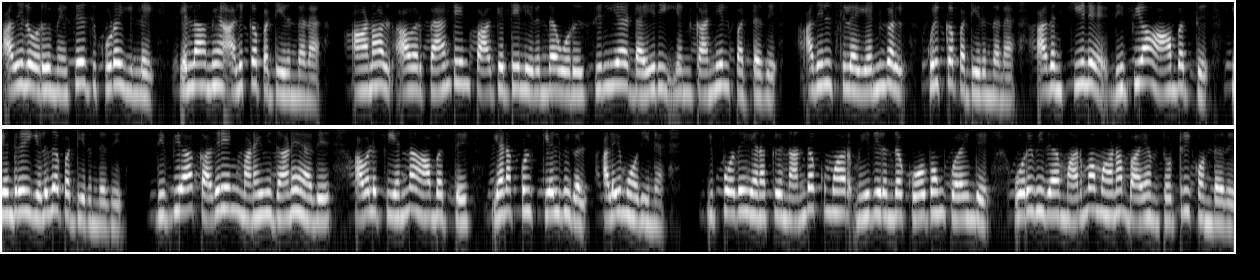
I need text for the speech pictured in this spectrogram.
அதில் ஒரு மெசேஜ் கூட இல்லை. எல்லாமே அழிக்கப்பட்டிருந்தன. ஆனால் அவர் பேண்டின் பாக்கெட்டில் இருந்த ஒரு சிறிய டைரி என் கண்ணில் பட்டது. அதில் சில எண்கள் குறிக்கப்பட்டிருந்தன. அதன் கீழே திவ்யா ஆபத்து என்று எழுதப்பட்டிருந்தது. திவ்யா கதிரின் மனைவிதானே அது? அவளுக்கு என்ன ஆபத்து? எனக்குள் கேள்விகள் அலைமோதின. இப்போது எனக்கு நந்தகுமார் மீதிருந்த கோபம் குறைந்து ஒருவித மர்மமான பயம் தொற்றிக்கொண்டது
